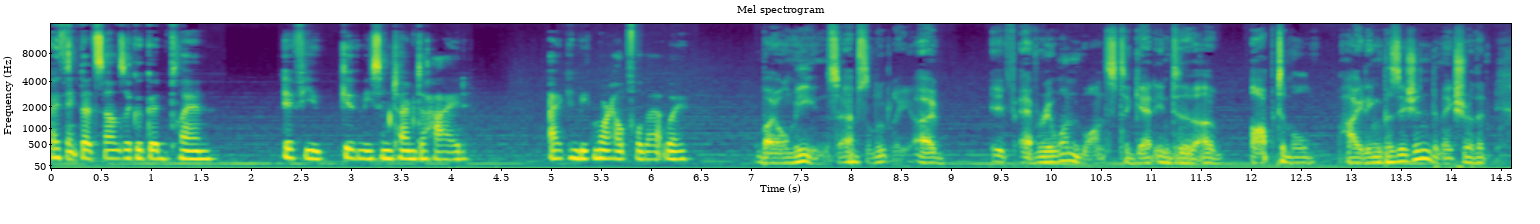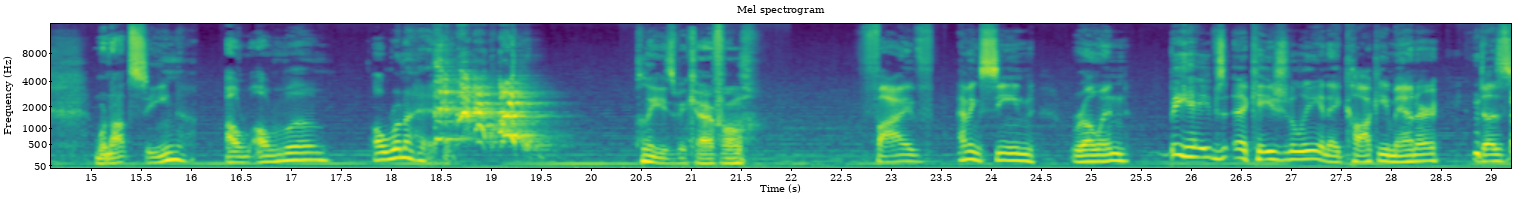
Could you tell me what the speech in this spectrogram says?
I think that sounds like a good plan. If you give me some time to hide, I can be more helpful that way. By all means, absolutely. Uh, if everyone wants to get into a optimal hiding position to make sure that we're not seen, I'll I'll uh, I'll run ahead. Please be careful. Five, having seen Rowan behaves occasionally in a cocky manner, does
